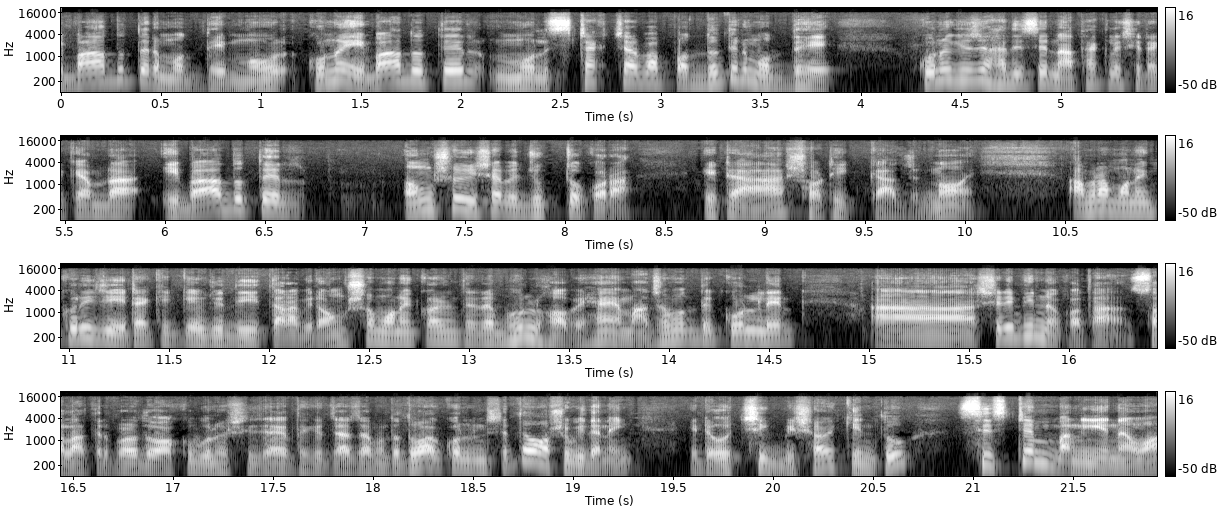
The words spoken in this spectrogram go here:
এবাদতের মধ্যে কোনো এবাদতের মূল স্ট্রাকচার বা পদ্ধতির মধ্যে কোনো কিছু হাদিসে না থাকলে সেটাকে আমরা এবাদতের অংশ হিসাবে যুক্ত করা, এটা সঠিক কাজ নয়। আমরা মনে করি যে এটাকে কেউ যদি তারাবির অংশ মনে করেন তো এটা ভুল হবে। হ্যাঁ মাঝে মধ্যে করলেন সেটি ভিন্ন কথা। সলাতের পর দোয়া কবুল সেই জায়গা থেকে যা যা মতো দোয়া করলেন সেটাও অসুবিধা নেই। এটা ঐচ্ছিক বিষয়, কিন্তু সিস্টেম বানিয়ে নেওয়া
